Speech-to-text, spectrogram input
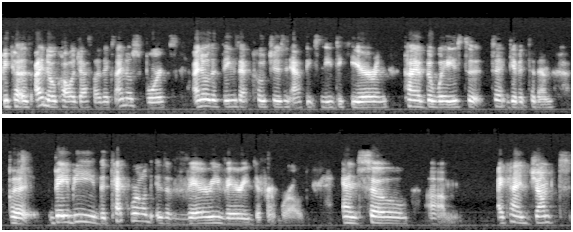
because I know college athletics, I know sports, I know the things that coaches and athletes need to hear and kind of the ways to, to give it to them. But baby, the tech world is a very, very different world. And so um, I kind of jumped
